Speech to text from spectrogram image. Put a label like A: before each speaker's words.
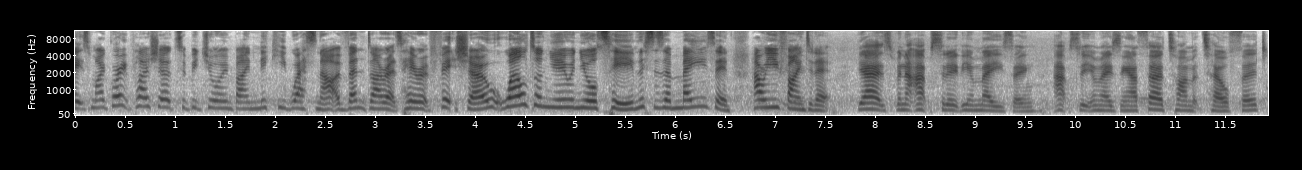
A: It's my great pleasure to be joined by Nikki Westnout, event director here at Fit Show. Well done, you and your team. This is amazing. How are you finding it?
B: Yeah, it's been absolutely amazing. Absolutely amazing. Our third time at Telford.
